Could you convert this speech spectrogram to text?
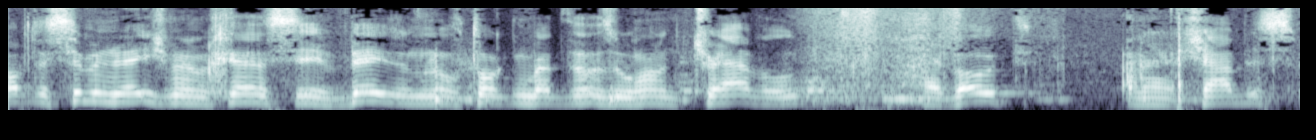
Up the Siman Reish Memches Beis, and we're talking about those who want to travel by boat on a Shabbos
